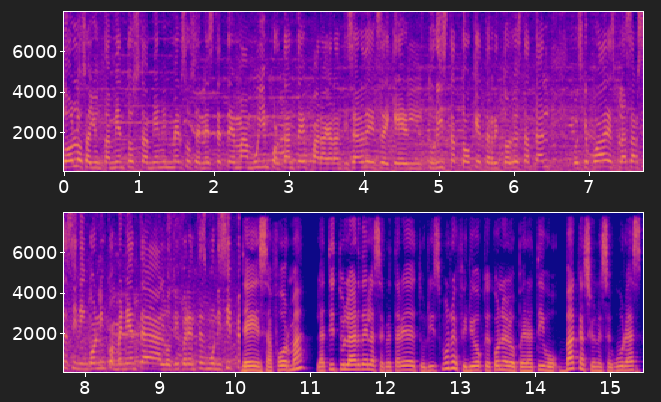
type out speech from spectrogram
todos los ayuntamientos también inmersos en este tema muy importante para garantizar desde que el turista toque territorio estatal, pues que pueda desplazarse sin ningún inconveniente a los diferentes municipios. De esa forma, la titular de la Secretaría de Turismo refirió que con el operativo Vacaciones Seguras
